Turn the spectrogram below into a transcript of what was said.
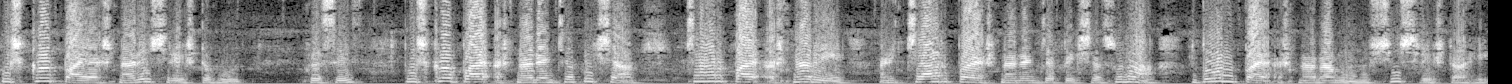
पुष्कळ पाय असणारे श्रेष्ठ होत. तसेच पुष्कळ पाय असणाऱ्यांच्या पेक्षा चार पाय असणारे आणि चार पाय असणाऱ्यांच्या पेक्षा सुद्धा दोन पाय असणारा मनुष्य श्रेष्ठ आहे.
